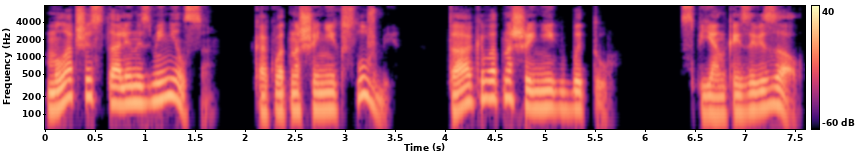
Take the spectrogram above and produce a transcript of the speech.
младший Сталин изменился, как в отношении к службе, так и в отношении к быту. С пьянкой завязал.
